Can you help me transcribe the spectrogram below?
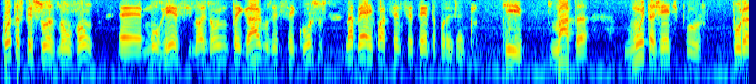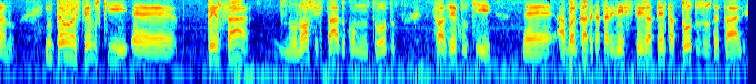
Quantas pessoas não vão é, morrer se nós não entregarmos esses recursos na BR 470, por exemplo, que mata muita gente por, por ano. Então nós temos que é, pensar no nosso estado como um todo, fazer com que é, a bancada catarinense esteja atenta a todos os detalhes,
